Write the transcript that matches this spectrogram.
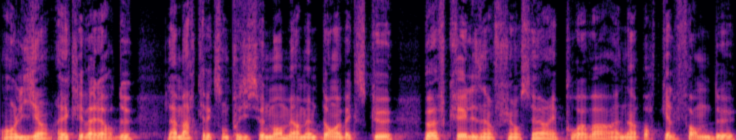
en, lien avec les valeurs de la marque, avec son positionnement, mais en même temps avec ce que peuvent créer les influenceurs et pour avoir n'importe quelle forme de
